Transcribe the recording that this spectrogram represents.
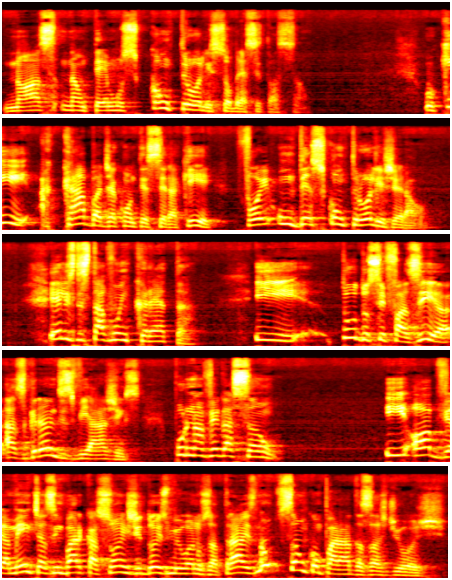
nós não temos controle sobre a situação. O que acaba de acontecer aqui foi um descontrole geral. Eles estavam em Creta e tudo se fazia, as grandes viagens, por navegação. E, obviamente, as embarcações de dois mil anos atrás não são comparadas às de hoje.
